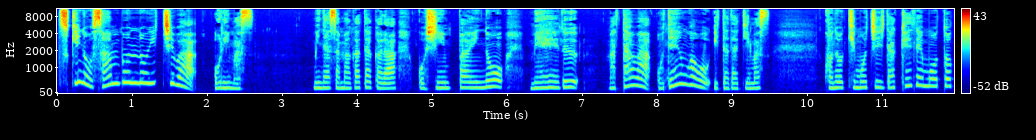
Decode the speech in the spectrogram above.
月の3分の1はおります。皆様方からご心配のメールまたはお電話をいただきます。この気持ちだけでもとっ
